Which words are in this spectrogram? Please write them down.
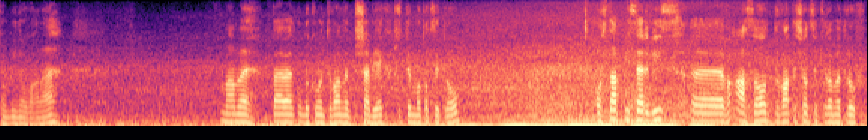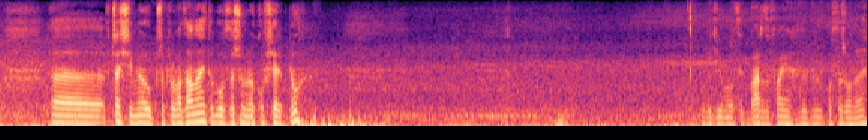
kombinowane. Mamy pełen udokumentowany przebieg przy tym motocyklu. Ostatni serwis e, w ASO 2000 km wcześniej miał przeprowadzane, to było w zeszłym roku, w sierpniu. Widzimy motocykl bardzo fajnie wy- wyposażony.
